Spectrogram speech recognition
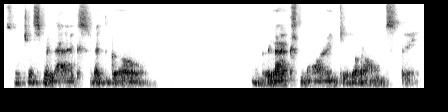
So just relax, let go, and relax more into your own space.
